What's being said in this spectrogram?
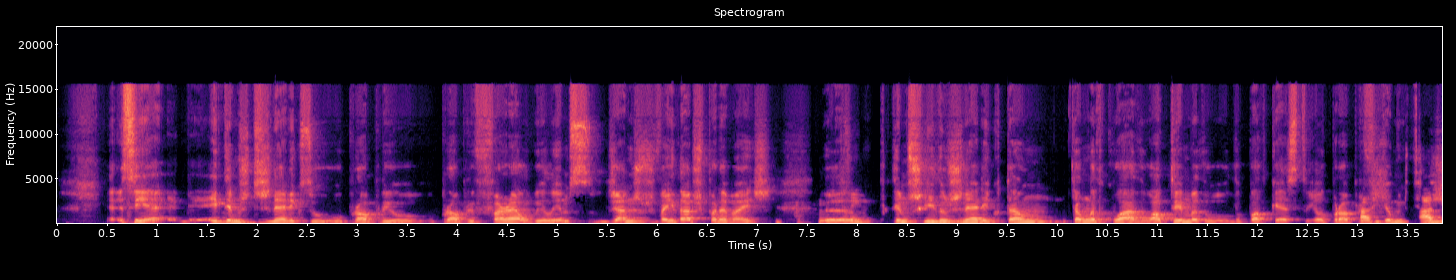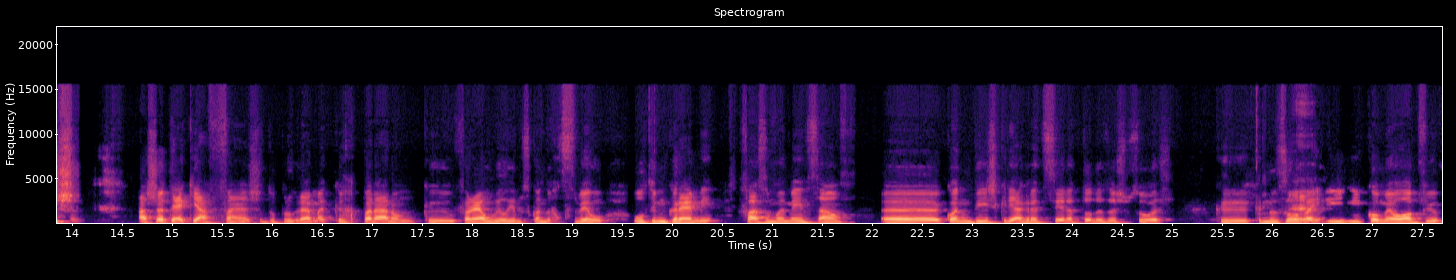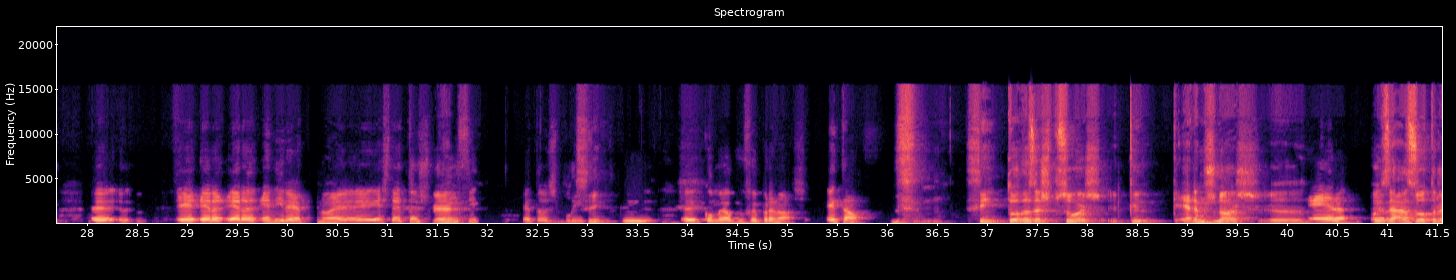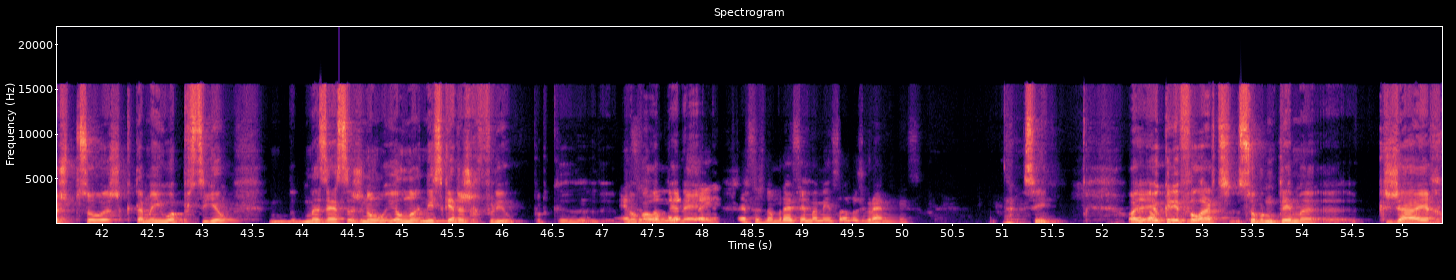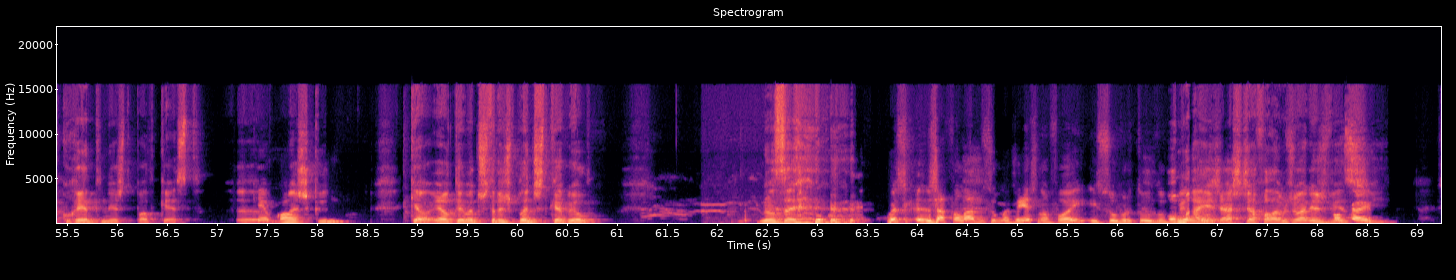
Sim, é- em termos de genéricos, o, o próprio, o próprio Pharrell Williams já nos veio dar os parabéns eh, Sim. por termos escolhido um genérico tão, tão adequado ao tema do, do podcast. Ele próprio Acho- fica muito feliz. Acho, acho até que há fãs do programa que repararam que o Pharrell Williams, quando recebeu o último Grammy, faz uma menção uh, quando diz que queria agradecer a todas as pessoas que, que nos ouvem É. e, e, como é óbvio, uh, é, era, era, é direto, não é? Este é tão explícito, é, tão explícito que, uh, como é óbvio, foi para nós. Então, Sim, todas as pessoas que, que éramos nós. eh, era. Pois há as outras pessoas que também o apreciam, mas essas não, ele não- nem sequer as referiu, porque não Essas vale não, a pena. É- merecem, essas não merecem uma menção nos Grammys. Sim. Olha, Então. eu queria falar-te sobre um tema eh, que já é recorrente neste podcast, eh, Que é mas que, que é, é o tema dos transplantes de cabelo. Não sei, Mas uh, já falámos uma vez, não foi? E sobretudo. ou pelo- mais, acho que já falámos várias vezes. Ok. sim.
